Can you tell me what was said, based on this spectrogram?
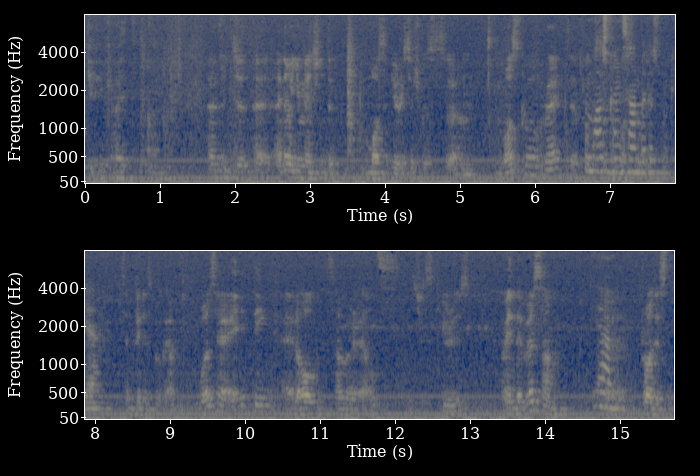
If you think right, um, uh, uh, I know you mentioned that most of your research was um, Moscow, right? Uh, From focused on Moscow and St. Petersburg, yeah. St. Petersburg. Um, was there anything at all somewhere else? I'm just curious. I mean, there were some Yeah. uh, protests in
